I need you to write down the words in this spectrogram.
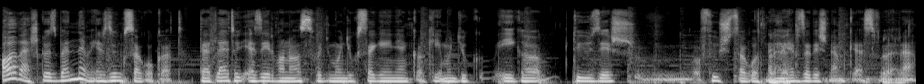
Alvás közben nem érzünk szagokat. Tehát lehet, hogy ezért van az, hogy mondjuk szegények, aki mondjuk ég a tűz és a füst szagot nem Lehet. érzed, és nem kezd fel rá.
